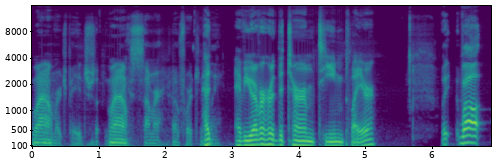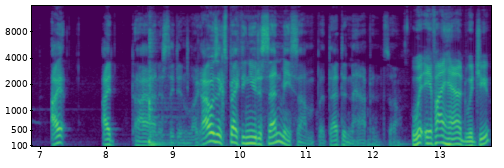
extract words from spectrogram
Wow. merch page. Wow. next summer, Had, unfortunately. have you ever heard the term team player? Well, I, I, I honestly didn't look. I was expecting you to send me some, but that didn't happen. So, If I had, would you?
